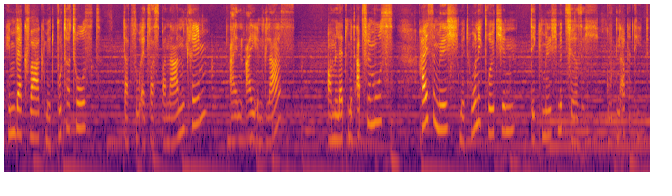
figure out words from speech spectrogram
Himbeerquark mit Buttertoast, dazu etwas Bananencreme, ein Ei im Glas, Omelette mit Apfelmus, heiße Milch mit Honigbrötchen, Dickmilch mit Pfirsich. Guten Appetit!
